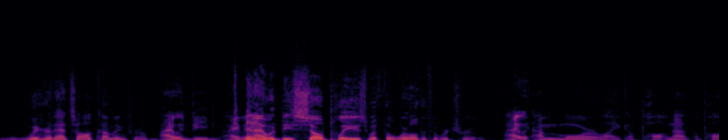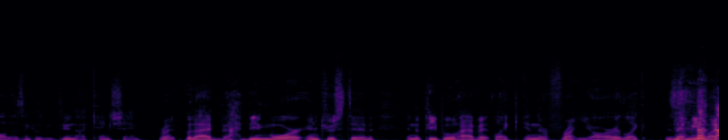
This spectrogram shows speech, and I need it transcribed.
where that's all coming from. I would be. I would, And I would be so pleased with the world if it were true. I I'm more like appalled. Not appalled, isn't because we do not kink shame. Right. But I'd, I'd be more interested in the people who have it like in their front yard. Like, does that mean like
